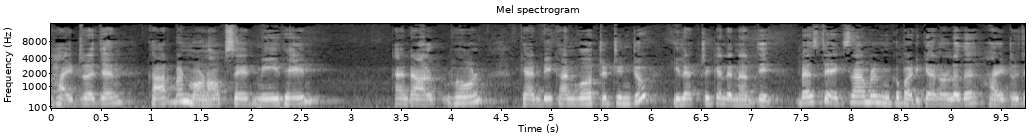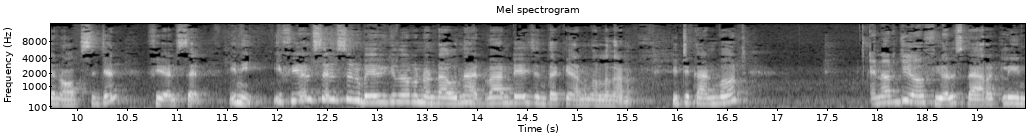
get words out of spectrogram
hydrogen carbon monoxide methane and alcohol can be converted into electrical energy best example നിങ്ങൾക്ക് പഠിക്കാനുള്ളത് ഹൈഡ്രജൻ ഓക്സിജൻ ഫ്യൂൽ സെൽ ഇനി ഈ ഫ്യൂൽ സെൽസ് ഉപയോഗിക്കുന്നത് കൊണ്ടുണ്ടാവുന്ന അഡ്വാന്റേജ് എന്തൊക്കെയാണെന്നുള്ളതാണ്. It convert energy of fuels directly in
